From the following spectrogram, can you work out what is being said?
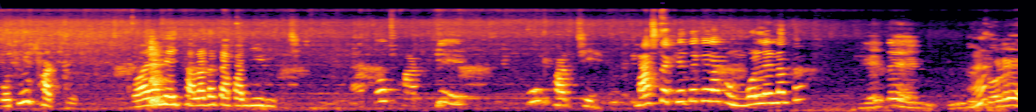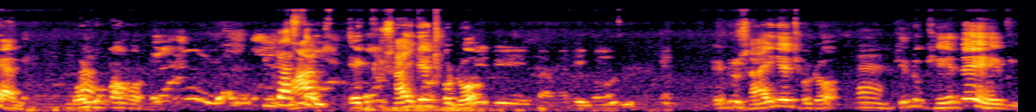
প্রচুর ফাটছে। ভয়ে আমি এই থালাটা চাপা দিয়ে দিচ্ছি। এত ফাটছে খুব ফাটছে। মাছটা খেতে কীরকম? বললেন না তো। খেতে হ্যাঁ? চলে গেলে। বলব কখন আজকে মাছ একটু সাইজে ছোট একটু সাইজে ছোট হ্যাঁ। কিন্তু খেতে হেভি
